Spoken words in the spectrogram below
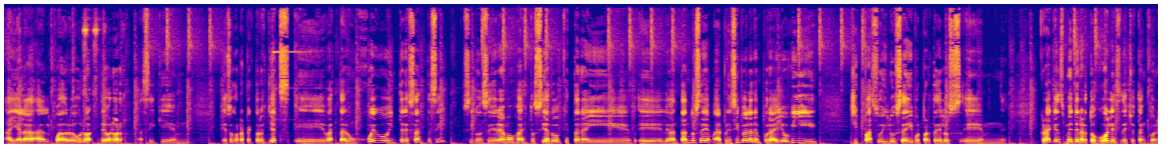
ahí al cuadro de honor, de honor. Así que... Eso con respecto a los Jets. Eh, va a estar un juego interesante, sí. Si consideramos a estos Seattle que están ahí eh, levantándose. Al principio de la temporada yo vi chispazo y luces ahí por parte de los eh. Meten hartos goles. De hecho están con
